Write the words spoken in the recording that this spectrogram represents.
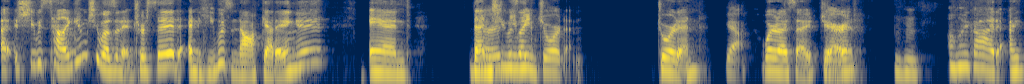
uh, she was telling him she wasn't interested and he was not getting it." And then Jared- she was like, Jordan. Jordan. Yeah. Where did I say? Jared. Jared. Mhm. Oh my God. I,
